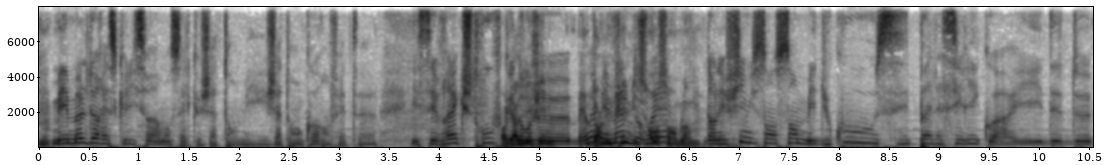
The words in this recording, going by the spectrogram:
Mm. Mais Mulder et Scully, c'est vraiment celle que j'attends, mais j'attends encore en fait. Et c'est vrai que je trouve que dans les films. le. Ben ouais, Dans mais les même films, ils dans- sont ouais, ensemble. hein. Dans les films, ils sont ensemble, mais du coup, c'est pas la série quoi. Et de. de-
